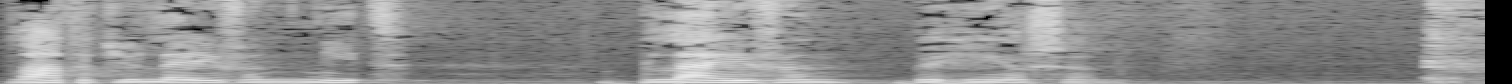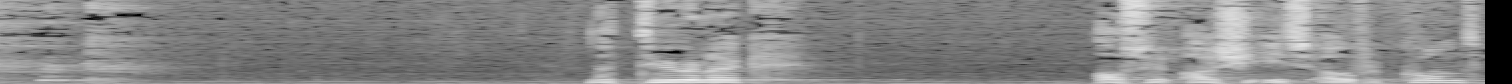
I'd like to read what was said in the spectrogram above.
Laat het je leven niet blijven beheersen. Natuurlijk, als, als je iets overkomt,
